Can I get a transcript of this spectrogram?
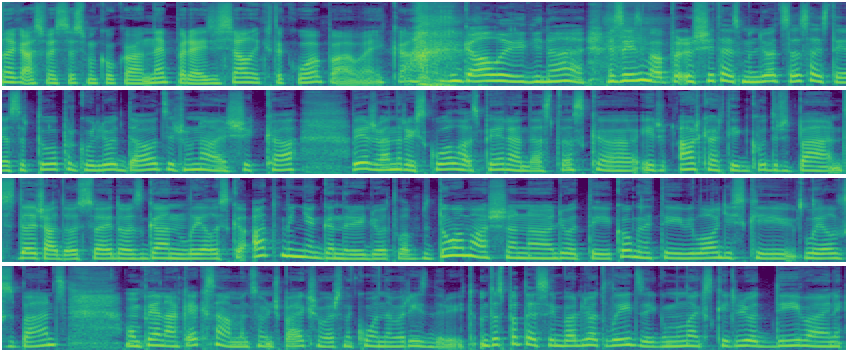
Liekas, vai es esmu kaut kā nepareizi salikta kopā vai kā. Galīgi nē. Es īstenībā šitais man ļoti sasaistījās ar to, par ko ļoti daudz ir runājuši, ka bieži vien arī skolās pierādās tas, ka ir ārkārtīgi gudrs bērns. Dažādos veidos gan lieliska atmiņa, gan arī ļoti laba domāšana, ļoti kognitīvi, loģiski lielisks bērns. Un pienāk eksāmens, un viņš pēkšņi vairs neko nevar izdarīt. Un tas patiesībā ir ļoti līdzīgi. Man liekas, ka ir ļoti dīvaini,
